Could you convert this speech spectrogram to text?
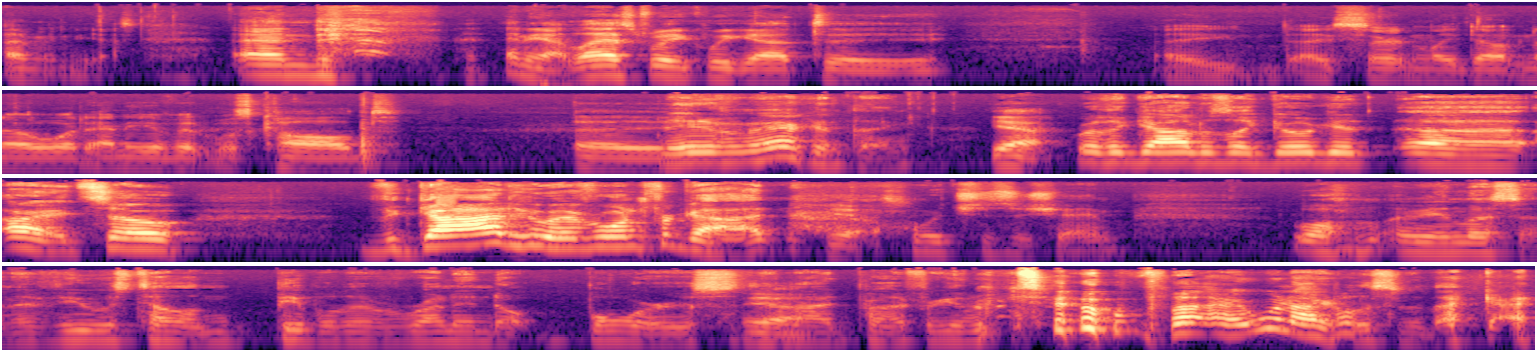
Uh, I mean, yes. And anyhow, last week we got to. I, I certainly don't know what any of it was called. Uh, Native American thing. yeah, where the god was like, "Go get." Uh, all right, so the god who everyone forgot, yes. which is a shame. Well, I mean, listen, if he was telling people to run into boars, then Yeah. I'd probably forget him too. But all right, we're not gonna listen to that guy.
